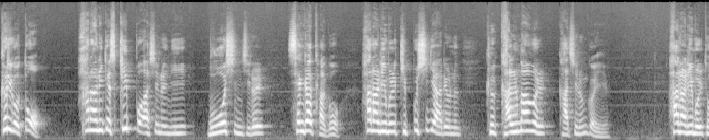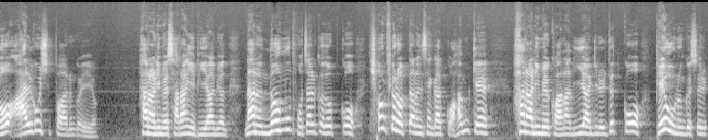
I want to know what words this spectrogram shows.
그리고 또 하나님께서 기뻐하시는 이 무엇인지를 생각하고 하나님을 기쁘시게 하려는 그 갈망을 가지는 거예요. 하나님을 더 알고 싶어 하는 거예요. 하나님의 사랑에 비하면 나는 너무 보잘 것 없고 형편없다는 생각과 함께 하나님에 관한 이야기를 듣고 배우는 것을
